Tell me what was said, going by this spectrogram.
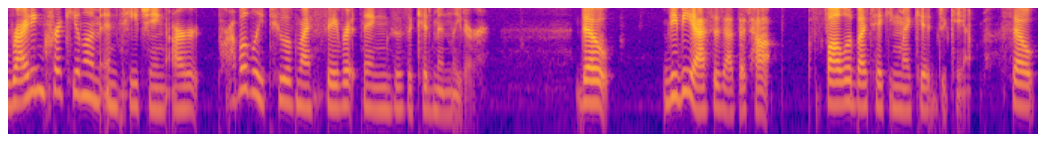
Writing curriculum and teaching are probably two of my favorite things as a Kidmin leader. Though VBS is at the top, followed by taking my kid to camp. So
